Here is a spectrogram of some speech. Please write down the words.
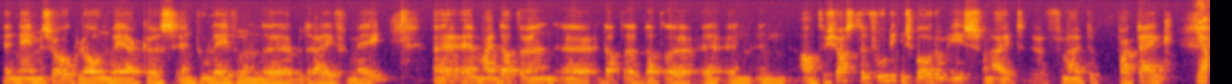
nemen ze ook loonwerkers en toeleverende bedrijven mee. Uh, maar dat er, een, dat er, dat er een, een, enthousiaste voedingsbodem is vanuit, vanuit de praktijk. Ja.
